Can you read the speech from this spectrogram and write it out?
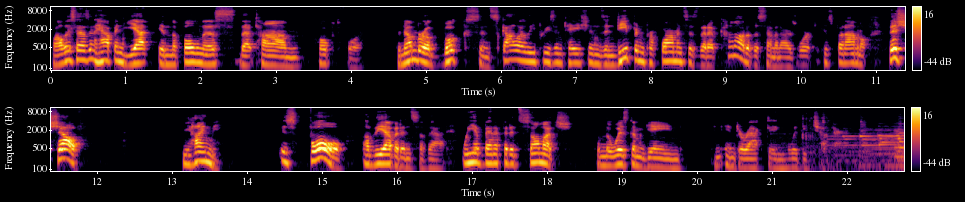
While this hasn't happened yet in the fullness that Tom hoped for, the number of books and scholarly presentations and deepened performances that have come out of the seminar's work is phenomenal. This shelf behind me is full of the evidence of that. We have benefited so much from the wisdom gained in interacting with each other.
